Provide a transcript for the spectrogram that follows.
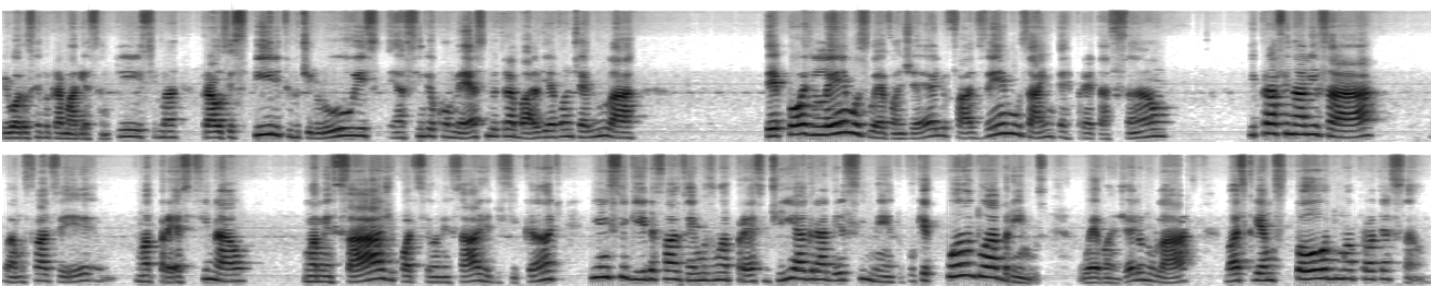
eu oro sempre para Maria Santíssima, para os espíritos de luz. É assim que eu começo meu trabalho de evangelho no lar. Depois lemos o evangelho, fazemos a interpretação e para finalizar, vamos fazer uma prece final, uma mensagem, pode ser uma mensagem edificante, e em seguida fazemos uma prece de agradecimento, porque quando abrimos o evangelho no lar, nós criamos toda uma proteção.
